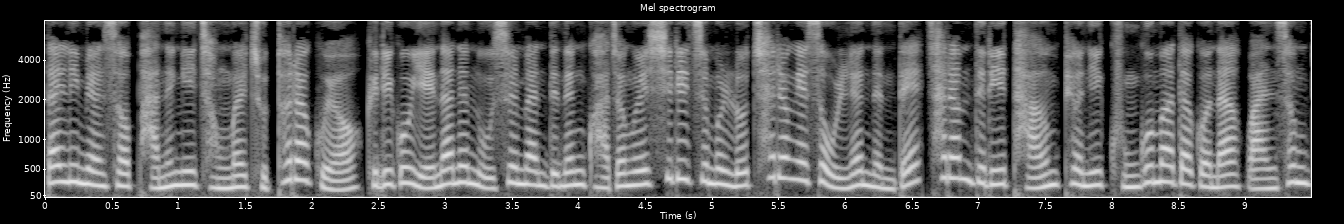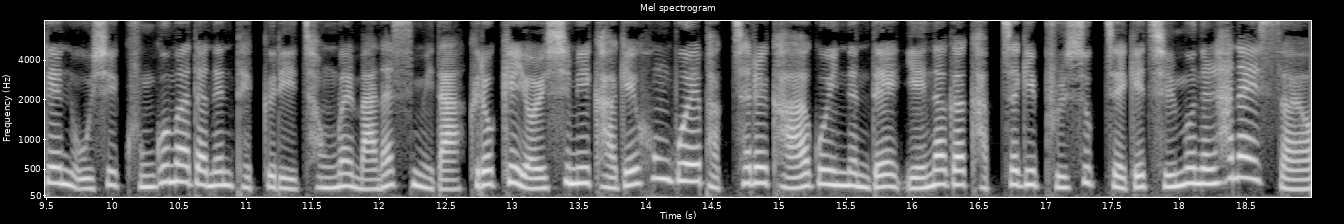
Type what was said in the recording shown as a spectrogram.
달리면서 반응이 정말 좋더라고요. 그리고 예나는 옷을 만드는 과정을 시리즈물로 촬영해서 올렸는데 사람들이 다음 편이 궁금하다거나 완성된 옷이 궁금하다는 댓글이 정말 많았습니다. 그렇게 열심히 가게 홍보에 박차를 가하고 있는데 예나가 갑자기 불쑥 제게 질문을 하나 했어요.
